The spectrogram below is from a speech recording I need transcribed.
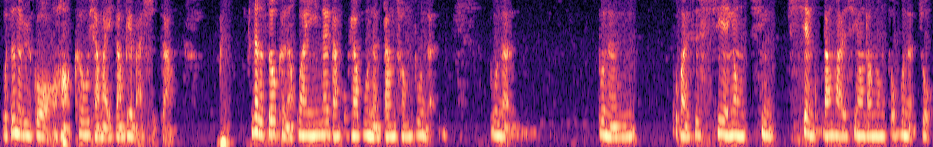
我真的遇过哈，客户想买一张变买十张，那个时候可能万一那张股票不能当冲，不能。不能，不能，不管是现用信现股当中还是信用当中都不能做。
